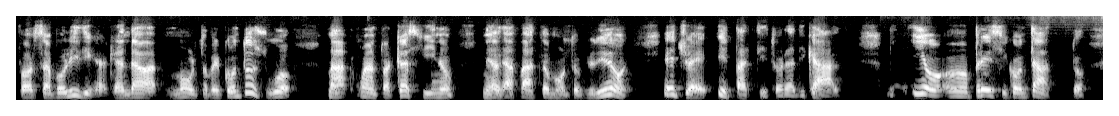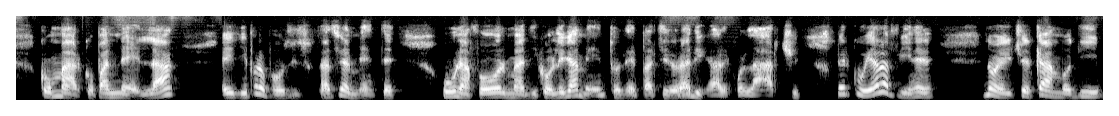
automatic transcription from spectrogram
forza politica che andava molto per conto suo, ma quanto a Cassino ne aveva fatto molto più di noi, e cioè il Partito Radicale. Io eh, presi contatto con Marco Pannella e gli proposi sostanzialmente una forma di collegamento del Partito Radicale con l'Arci, per cui alla fine noi cercammo di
